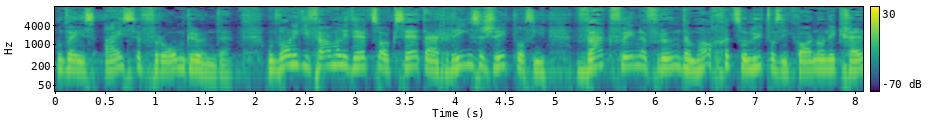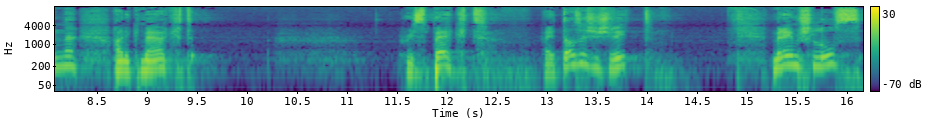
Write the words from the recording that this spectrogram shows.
und wollen ein ISF Rom gründen. Und als ich die Family dort so gesehen der riesen Schritt, den sie weg von ihren Freunden machen, zu Leuten, die sie gar noch nicht kennen, habe ich gemerkt, Respekt. Hey, das ist ein Schritt. Wir haben am Schluss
